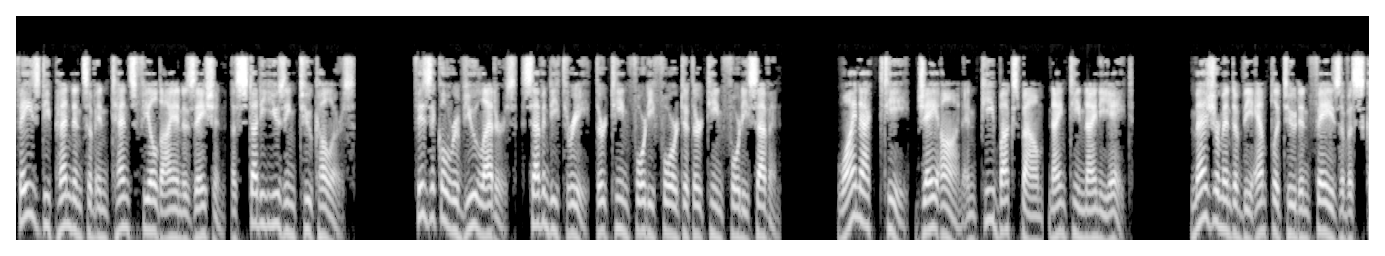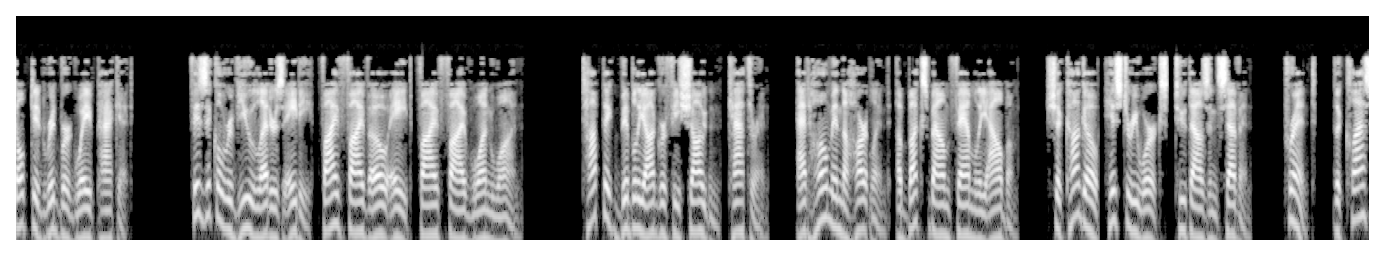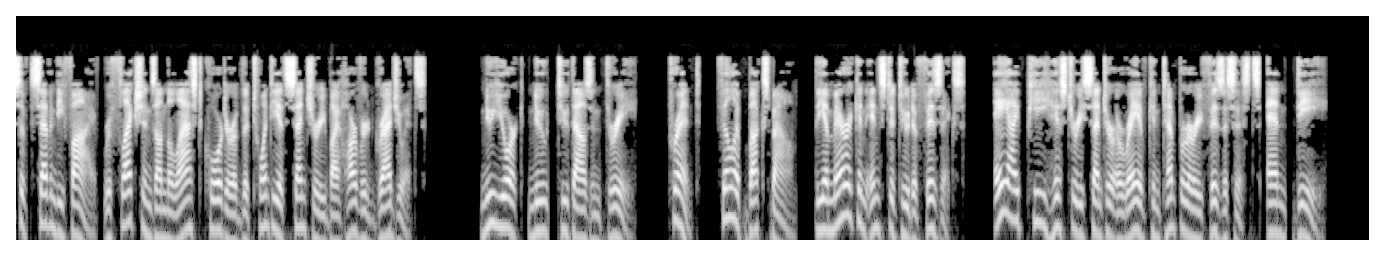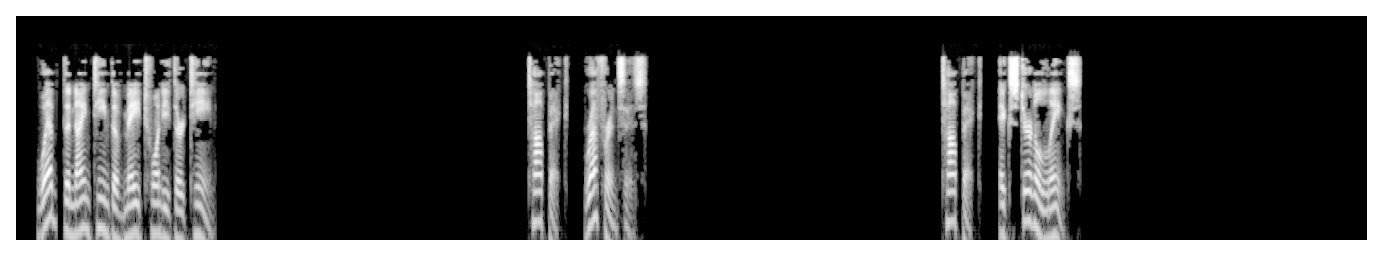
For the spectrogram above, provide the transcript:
Phase dependence of intense field ionization, a study using two colors. Physical Review Letters, 73, 1344–1347. Weinacht T., J. Ahn and P. Bucksbaum, 1998. Measurement of the amplitude and phase of a sculpted Rydberg wave packet. Physical Review Letters 80, 5508-5511. Topic Bibliography Schouten, Catherine. At Home in the Heartland, a Bucksbaum Family Album. Chicago, History Works, 2007. Print. The Class of 75, Reflections on the Last Quarter of the Twentieth Century by Harvard Graduates. New York, New, 2003. Print. Philip Bucksbaum. The American Institute of Physics. AIP History Center Array of Contemporary Physicists, N. D. Web, 19 May 2013. References External links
